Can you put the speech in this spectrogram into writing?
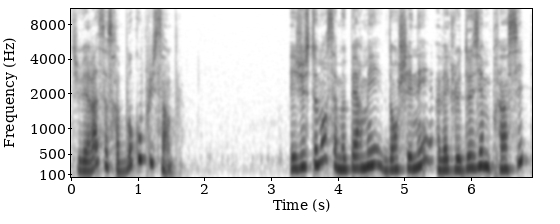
Tu verras, ça sera beaucoup plus simple. Et justement, ça me permet d'enchaîner avec le deuxième principe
